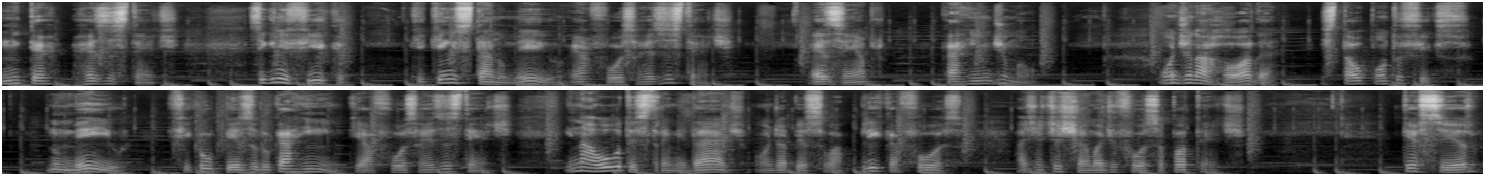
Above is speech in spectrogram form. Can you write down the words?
interresistente significa que quem está no meio é a força resistente. Exemplo: carrinho de mão, onde na roda está o ponto fixo. No meio fica o peso do carrinho, que é a força resistente. E na outra extremidade, onde a pessoa aplica a força, a gente chama de força potente. Terceiro,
